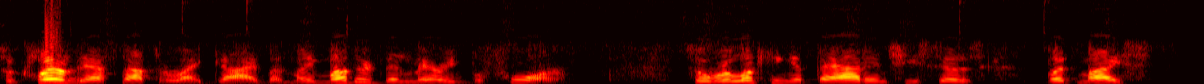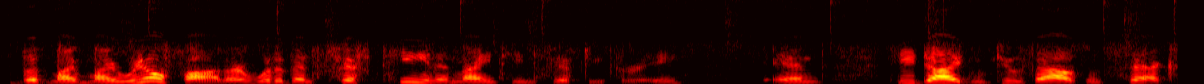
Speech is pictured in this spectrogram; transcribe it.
So clearly that's not the right guy. But my mother had been married before. So we're looking at that, and she says, But my, but my, my real father would have been 15 in 1953, and he died in 2006.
